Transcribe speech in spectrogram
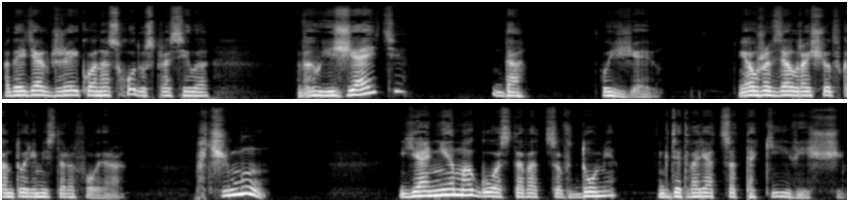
Подойдя к Джейку, она сходу спросила, «Вы уезжаете?» «Да, уезжаю. Я уже взял расчет в конторе мистера Фойера». «Почему?» «Я не могу оставаться в доме, где творятся такие вещи».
